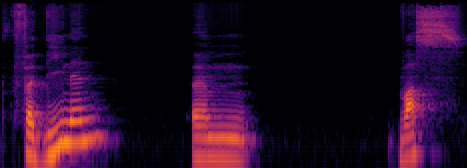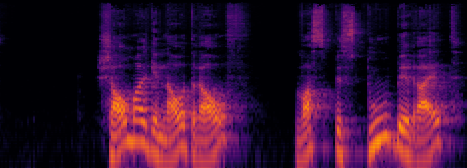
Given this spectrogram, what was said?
Verdienen. Ähm, was, schau mal genau drauf, was bist du bereit,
